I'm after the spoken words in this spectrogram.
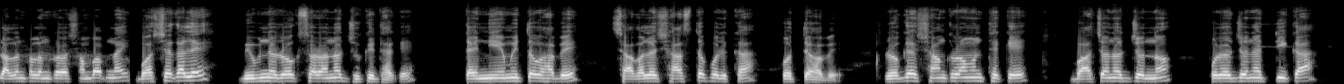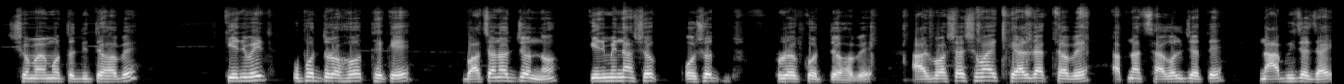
লালন পালন করা সম্ভব নাই বর্ষাকালে বিভিন্ন রোগ ছড়ানোর ঝুঁকি থাকে, তাই নিয়মিতভাবে ছাগলের স্বাস্থ্য পরীক্ষা করতে হবে। রোগের সংক্রমণ থেকে বাঁচানোর জন্য প্রয়োজনীয় টিকা সময় মতো দিতে হবে। কৃমির উপদ্রব থেকে বাঁচানোর জন্য কৃমিনাশক ওষুধ প্রয়োগ করতে হবে। আর বর্ষার সময় খেয়াল রাখতে হবে আপনার ছাগল যাতে না ভিজে যায়।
